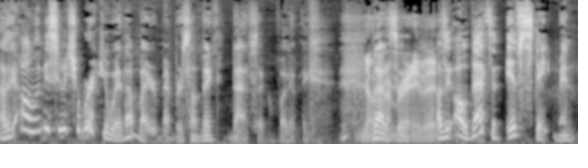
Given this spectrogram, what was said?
I was like, "Oh, let me see what you're working with. I might remember something." Not a single fucking thing. You don't remember any of it. I was like, "Oh, that's an if statement.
